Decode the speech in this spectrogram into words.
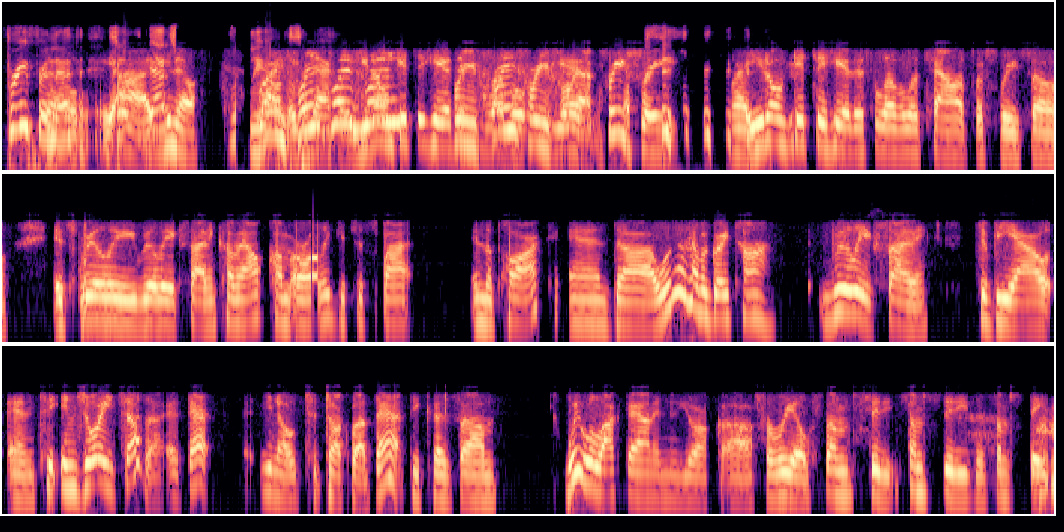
Free for So, nothing. So yeah, that's you know, really right? awesome. Free, exactly. free, you don't get to hear Free, this free, level. free, free. Yeah, free, free. right. You don't get to hear this level of talent for free. So it's really, really exciting. Come out, come early, get your spot in the park, and uh, we're gonna have a great time. Really exciting to be out and to enjoy each other at that. You know, to talk about that because um, we were locked down in New York uh, for real. Some city, some cities and some states,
